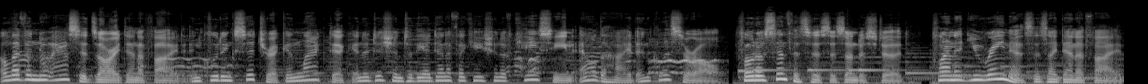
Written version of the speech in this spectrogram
Eleven new acids are identified, including citric and lactic, in addition to the identification of casein, aldehyde, and glycerol. Photosynthesis is understood. Planet Uranus is identified.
